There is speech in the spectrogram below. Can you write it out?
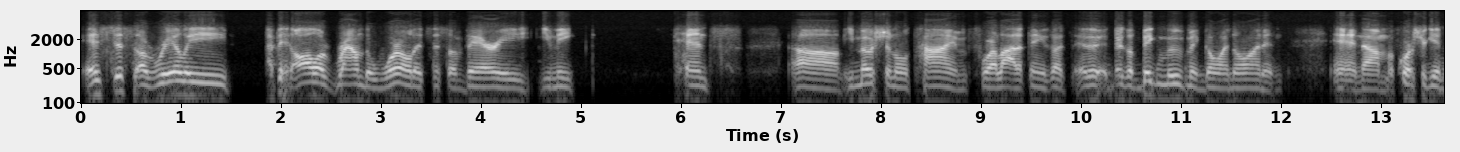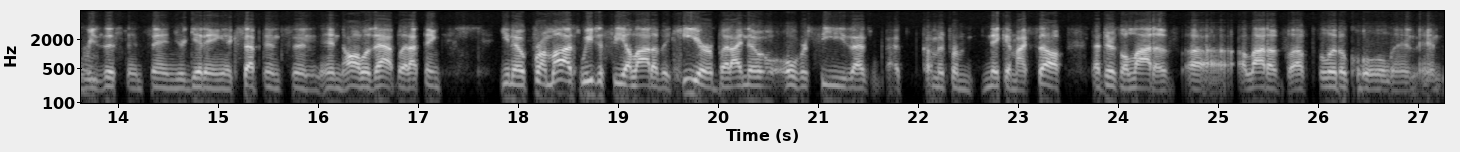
it's just a really I think all around the world, it's just a very unique, tense, um, emotional time for a lot of things. Like, There's a big movement going on, and and um, of course you're getting resistance and you're getting acceptance and and all of that. But I think you know from us, we just see a lot of it here. But I know overseas, as, as coming from Nick and myself, that there's a lot of uh, a lot of uh, political and, and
